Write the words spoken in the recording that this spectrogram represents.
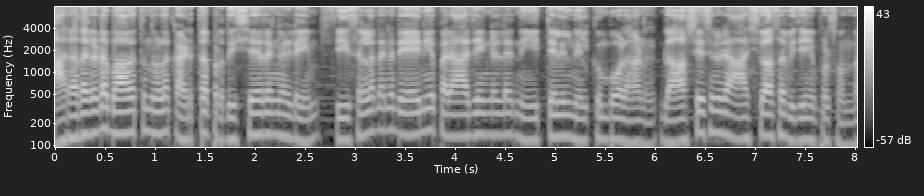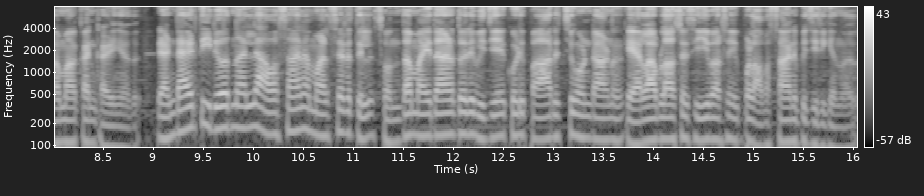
ആരാധകരുടെ ഭാഗത്തു നിന്നുള്ള കടുത്ത പ്രതിഷേധങ്ങളുടെയും സീസണിലെ തന്നെ ദയനീയ പരാജയങ്ങളുടെ നീറ്റലിൽ നിൽക്കുമ്പോഴാണ് ബ്ലാസ്റ്റേഴ്സിന് ഒരു ആശ്വാസ വിജയം ഇപ്പോൾ സ്വന്തമാക്കാൻ കഴിഞ്ഞത്. രണ്ടായിരത്തി ഇരുപത്തിനാലിലെ അവസാന മത്സരത്തിൽ സ്വന്തം മൈതാനത്ത് ഒരു വിജയക്കൂടി പാറിച്ചുകൊണ്ടാണ് കേരള ബ്ലാസ്റ്റേഴ്സ് ഈ വർഷം ഇപ്പോൾ അവസാനിപ്പിച്ചിരിക്കുന്നത്.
